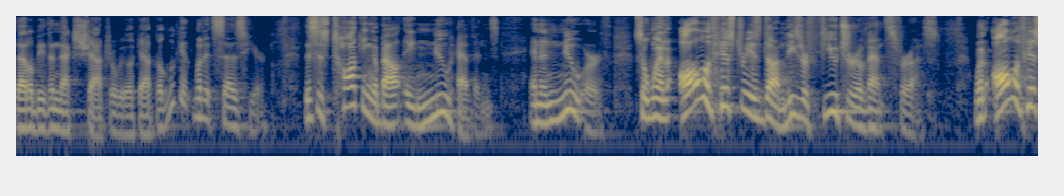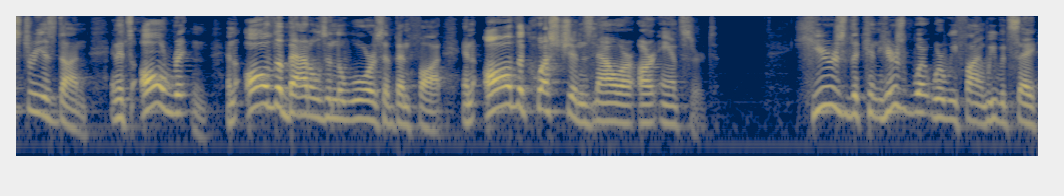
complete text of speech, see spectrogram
that'll be the next chapter we look at. But look at what it says here. This is talking about a new heavens and a new earth. So when all of history is done, these are future events for us. When all of history is done and it's all written and all the battles and the wars have been fought and all the questions now are, are answered, here's, the, here's what where we find, we would say,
